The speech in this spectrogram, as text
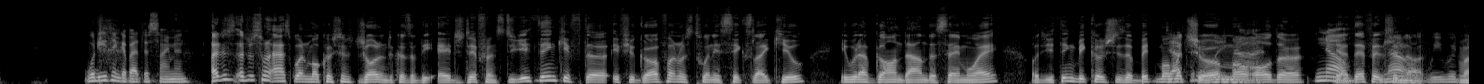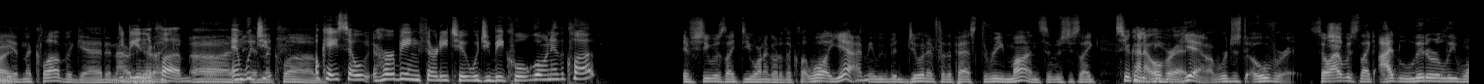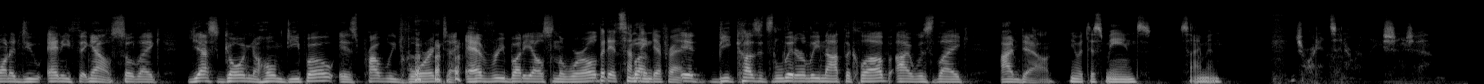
What do you think about this, Simon? I just I just want to ask one more question to Jordan because of the age difference. Do you think if the if your girlfriend was 26 like you, it would have gone down the same way, or do you think because she's a bit more mature, Definitely more older? No. yeah, definitely no, not. we would right. be in the club again, and You'd I be would in the like, club. "Uh, I'm And would in you- the club? Okay, so her being 32, would you be cool going to the club? If she was like, "Do you want to go to the club?" Well, yeah. I mean, we've been doing it for the past three months. It was just like, So you're kind of over it. Yeah, we're just over it. So I was like, I'd literally want to do anything else. So like, yes, going to Home Depot is probably boring to everybody else in the world, But it's something but different. It because it's literally not the club. I was like, I'm down. You know what this means, Simon? Jordan's in a relationship.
